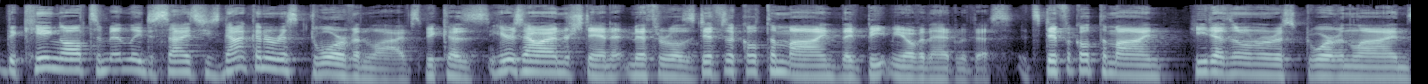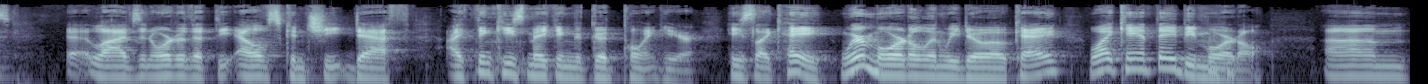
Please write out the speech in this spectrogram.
the king ultimately decides he's not going to risk dwarven lives because here's how I understand it Mithril is difficult to mine. They've beat me over the head with this. It's difficult to mine. He doesn't want to risk dwarven lives, uh, lives in order that the elves can cheat death. I think he's making a good point here. He's like, hey, we're mortal and we do okay. Why can't they be mortal? um,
